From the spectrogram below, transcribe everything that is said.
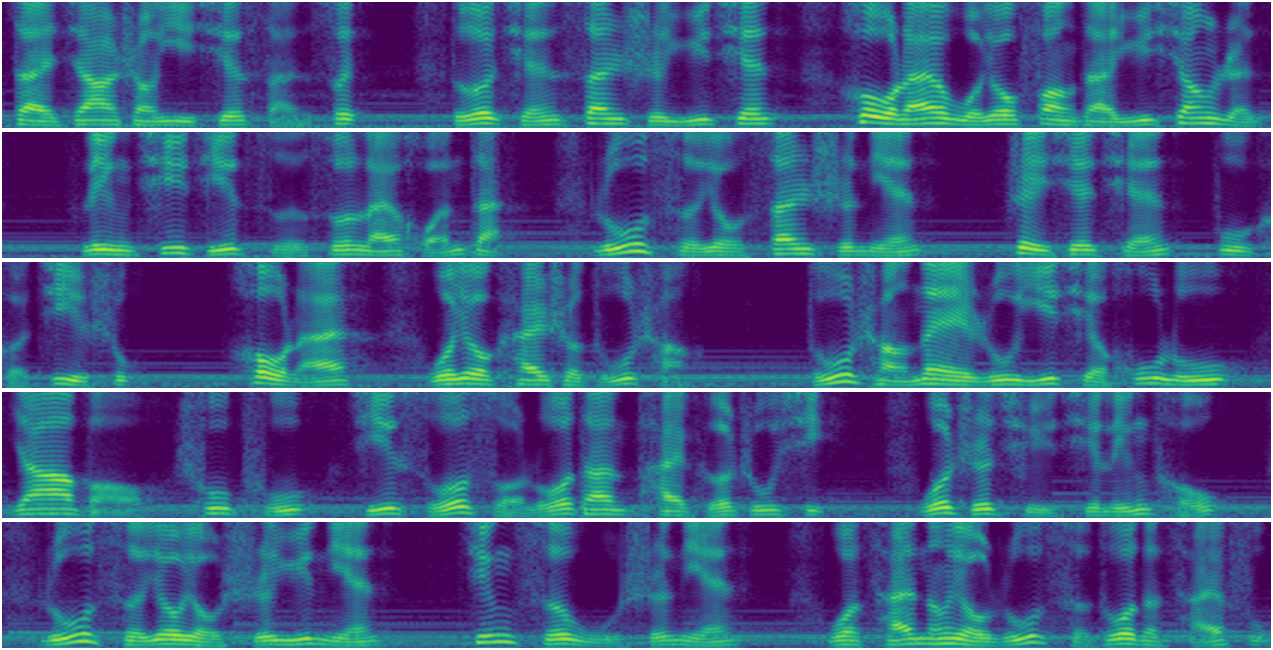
再加上一些散碎，得钱三十余千。后来我又放贷于乡人，令妻及子孙来还贷，如此又三十年，这些钱不可计数。后来。我又开设赌场，赌场内如一切呼噜、押宝、出仆及索索罗丹拍格珠戏，我只取其零头。如此又有十余年，经此五十年，我才能有如此多的财富，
